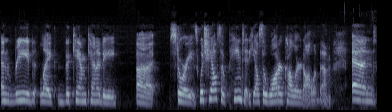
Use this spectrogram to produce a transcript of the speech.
and read like the Cam Kennedy uh, stories, which he also painted. He also watercolored all of them. And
